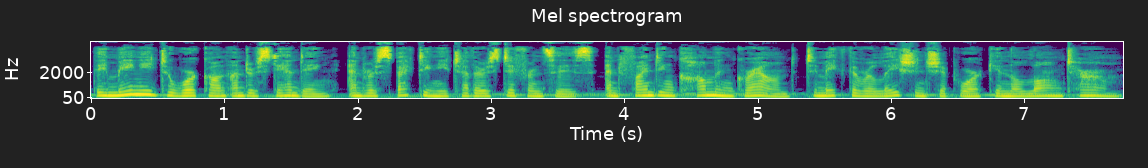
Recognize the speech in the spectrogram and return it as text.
they may need to work on understanding and respecting each other's differences and finding common ground to make the relationship work in the long term.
